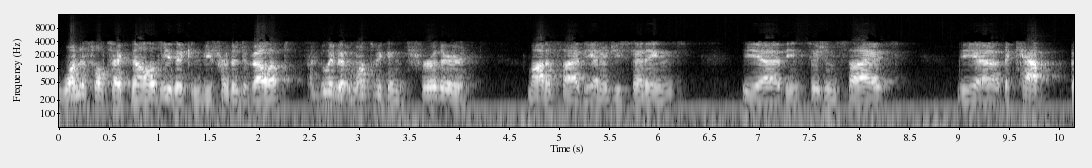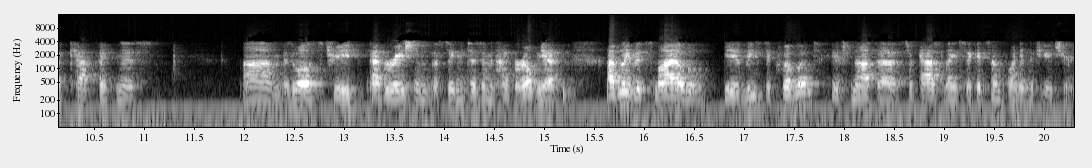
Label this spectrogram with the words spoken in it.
wonderful technology that can be further developed. I believe that once we can further modify the energy settings, the uh, the incision size, the uh, the cap the cap thickness, um, as well as to treat aberrations, astigmatism, and hyperopia. I believe that SMILE will be at least equivalent, if not uh, surpass LASIK at some point in the future.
